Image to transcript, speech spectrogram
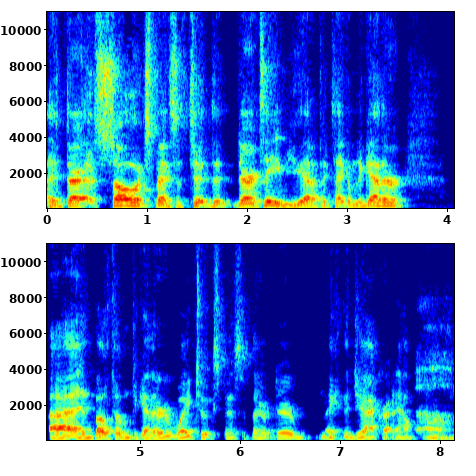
They're so expensive. To, they're a team. You got to take them together, uh, and both of them together are way too expensive. They're they're making the jack right now. Uh,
